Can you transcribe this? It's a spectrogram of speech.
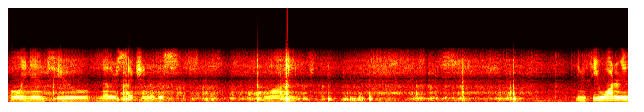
pulling into another section of this line. You can see water is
